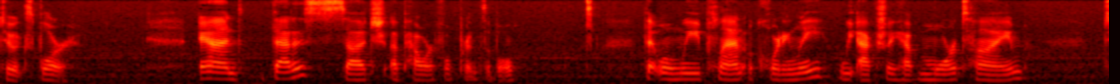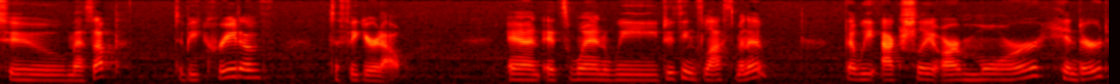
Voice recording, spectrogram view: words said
to explore. And that is such a powerful principle that when we plan accordingly, we actually have more time to mess up, to be creative, to figure it out. And it's when we do things last minute that we actually are more hindered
